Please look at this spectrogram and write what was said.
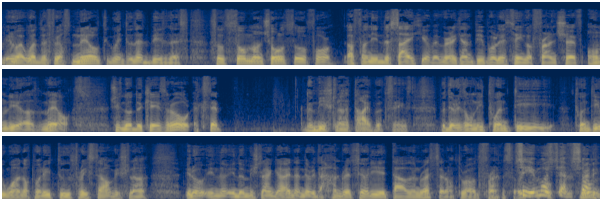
You know, I was the first male to go into that business. So, so much also for often in the psyche of American people, they think of French chef only as male, which is not the case at all, except the Michelin type of things. But there is only 20, 21 or 22 three-star Michelin you know, in the in the Michelin Guide, and there is 138,000 restaurants throughout France. So, so you, must have some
